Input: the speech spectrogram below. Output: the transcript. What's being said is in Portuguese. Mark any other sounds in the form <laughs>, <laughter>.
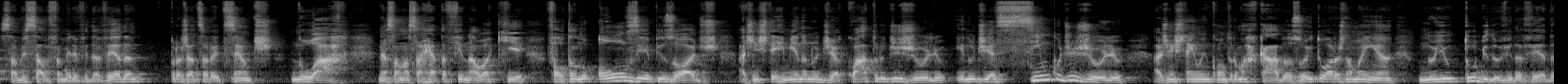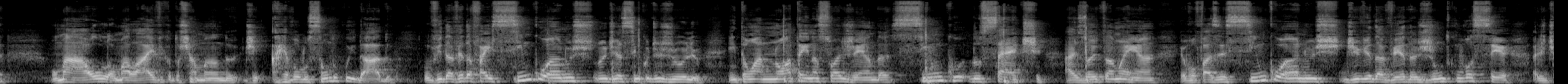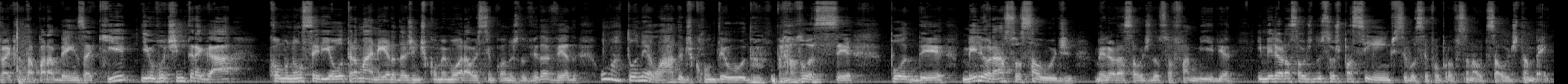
Salve, salve família Vida Veda. Projeto 0800 no ar, nessa nossa reta final aqui, faltando 11 episódios. A gente termina no dia 4 de julho e no dia 5 de julho a gente tem um encontro marcado às 8 horas da manhã no YouTube do Vida Veda uma aula, uma live que eu tô chamando de A Revolução do Cuidado. O Vida Veda faz cinco anos no dia 5 de julho. Então anota aí na sua agenda, 5 do 7, às 8 da manhã. Eu vou fazer cinco anos de Vida Veda junto com você. A gente vai cantar parabéns aqui e eu vou te entregar como não seria outra maneira da gente comemorar os 5 anos do Vida Veda, uma tonelada de conteúdo <laughs> para você poder melhorar a sua saúde, melhorar a saúde da sua família e melhorar a saúde dos seus pacientes, se você for profissional de saúde também.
